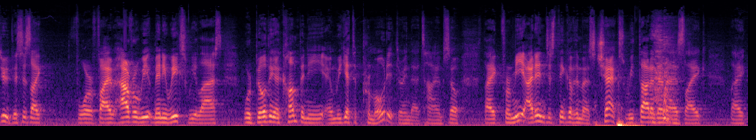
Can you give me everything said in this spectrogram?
dude, this is like four or five, however we, many weeks we last, we're building a company and we get to promote it during that time. So like for me, I didn't just think of them as checks. We thought of them as like like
